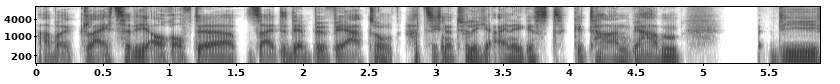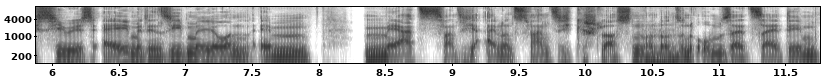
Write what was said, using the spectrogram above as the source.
Aber gleichzeitig auch auf der Seite der Bewertung hat sich natürlich einiges getan. Wir haben die Series A mit den 7 Millionen im März 2021 geschlossen mhm. und unseren Umsatz seitdem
